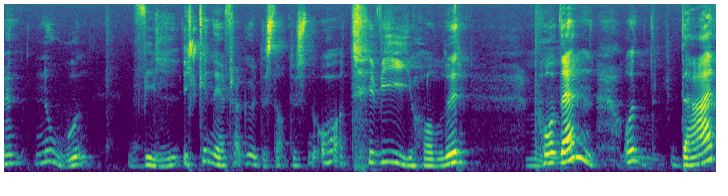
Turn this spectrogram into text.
Men noen vil ikke ned fra gudestatusen og tviholder på den. Og der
